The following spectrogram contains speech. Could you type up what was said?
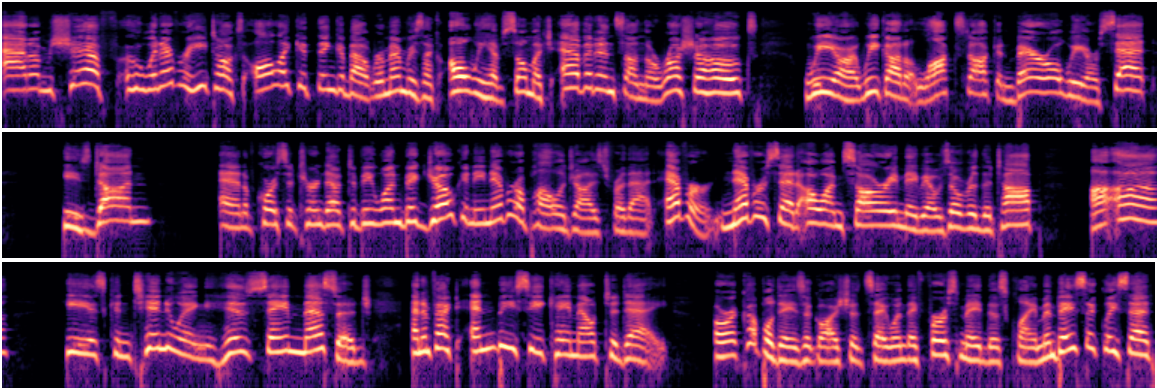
Adam Schiff, who, whenever he talks, all I could think about, remember, he's like, oh, we have so much evidence on the Russia hoax. We are, we got a lock, stock, and barrel. We are set. He's done. And of course, it turned out to be one big joke, and he never apologized for that, ever. Never said, oh, I'm sorry. Maybe I was over the top. Uh uh He is continuing his same message. And in fact, NBC came out today, or a couple days ago, I should say, when they first made this claim and basically said,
